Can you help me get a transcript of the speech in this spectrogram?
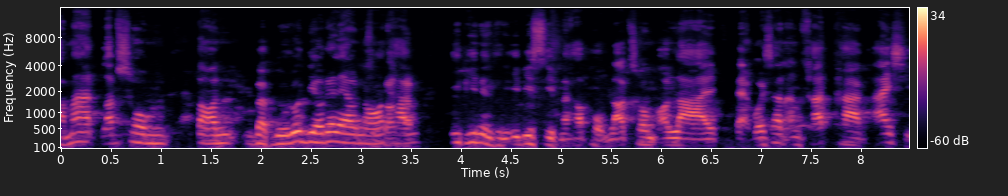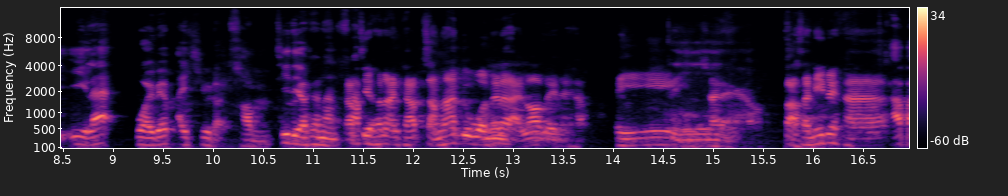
สามารถรับชม ตอนแบบดูรวดเดียวได้แล้วเนาะถูกต้องครัทั้บง EP 1 ถึง EP 10 นะครับผมรับชมออนไลน์แบบเวอร์ชันอันคัดทาง i อ e และ w w w i q c o m ที่เดียวเท่านั้นคครับรับที่เท่านั้นครับ สามารถดูวนได้หลายๆรอบเลยนะครับนี่นี่ใช่แล้วฝากซันนี่ด้วยครับครับ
